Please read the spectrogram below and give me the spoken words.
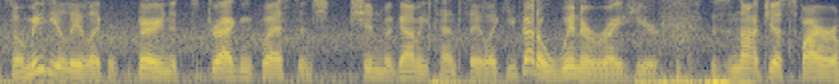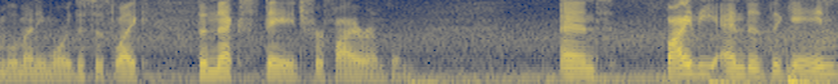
So immediately, like we're comparing it to Dragon Quest and Shin Megami Tensei, like you've got a winner right here. This is not just Fire Emblem anymore. This is like the next stage for Fire Emblem. And by the end of the game,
